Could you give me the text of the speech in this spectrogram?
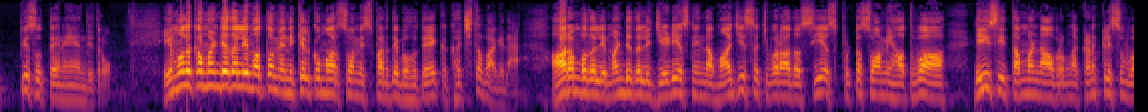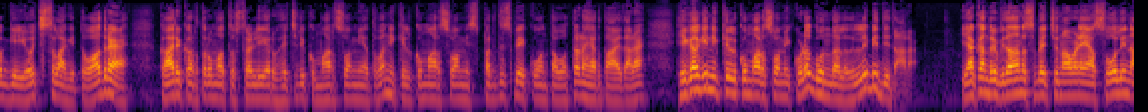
ಒಪ್ಪಿಸುತ್ತೇನೆ ಎಂದಿದ್ರು. ಈ ಮೂಲಕ ಮಂಡ್ಯದಲ್ಲಿ ಮತ್ತೊಮ್ಮೆ ನಿಖಿಲ್ ಕುಮಾರಸ್ವಾಮಿ ಸ್ಪರ್ಧೆ ಬಹುತೇಕ ಖಚಿತವಾಗಿದೆ. ಆರಂಭದಲ್ಲಿ ಮಂಡ್ಯದಲ್ಲಿ ಜೆಡಿಎಸ್ನಿಂದ ಮಾಜಿ ಸಚಿವರಾದ ಸಿಎಸ್ ಪುಟ್ಟಸ್ವಾಮಿ ಅಥವಾ ಡಿಸಿ ತಮ್ಮಣ್ಣ ಅವರನ್ನು ಕಣಕ್ಕಿಳಿಸುವ ಬಗ್ಗೆ ಯೋಚಿಸಲಾಗಿತ್ತು. ಆದರೆ ಕಾರ್ಯಕರ್ತರು ಮತ್ತು ಸ್ಥಳೀಯರು ಎಚ್ ಡಿ ಕುಮಾರಸ್ವಾಮಿ ಅಥವಾ ನಿಖಿಲ್ ಕುಮಾರಸ್ವಾಮಿ ಸ್ಪರ್ಧಿಸಬೇಕು ಅಂತ ಒತ್ತಡ ಹೇರ್ತಾ ಇದ್ದಾರೆ. ಹೀಗಾಗಿ ನಿಖಿಲ್ ಕುಮಾರಸ್ವಾಮಿ ಕೂಡ ಗೊಂದಲದಲ್ಲಿ ಬಿದ್ದಿದ್ದಾರೆ. ಯಾಕಂದ್ರೆ ವಿಧಾನಸಭೆ ಚುನಾವಣೆಯ ಸೋಲಿನ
